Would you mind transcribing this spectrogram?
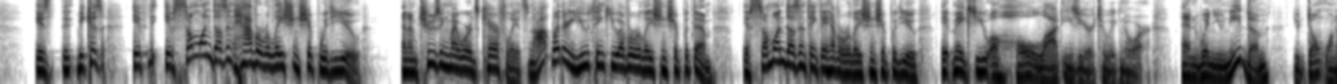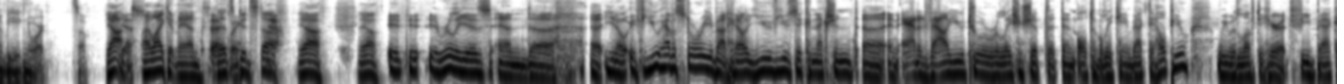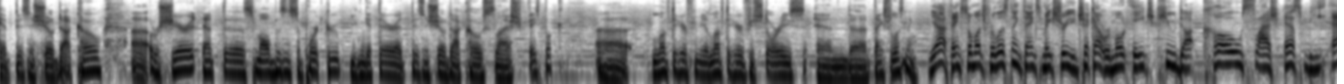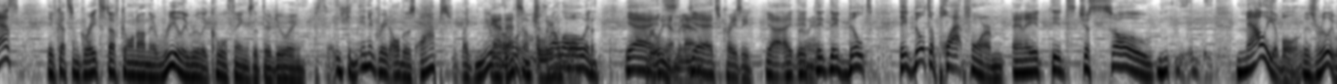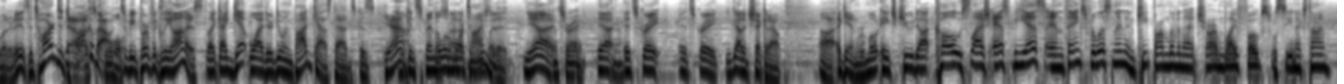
is because if if someone doesn't have a relationship with you, and I'm choosing my words carefully, it's not whether you think you have a relationship with them. If someone doesn't think they have a relationship with you, it makes you a whole lot easier to ignore. And when you need them, you don't want to be ignored. So yeah, Yes. I like it, man. That's good stuff. Yeah. Yeah. It, it it really is, and uh, uh, you know, if you have a story about how you've used a connection uh, and added value to a relationship that then ultimately came back to help you, we would love to hear it. Feedback at businessshow.co uh, or share it at the small business support group. You can get there at businessshow.co slash Facebook. Uh, love to hear from you. Love to hear your stories, and uh, thanks for listening. Yeah, thanks so much for listening. Thanks. Make sure you check out remotehq.co slash SBS. They've got some great stuff going on there. Really, really cool things that they're doing. You can integrate all those apps like Miro Yeah, that's and. Trello and yeah, Brilliant, it's, man. yeah, it's crazy. Yeah, I- it, they, they've built they've built a platform and it it's just so malleable is really what it is. It's hard to Yeah, talk about cool. to be perfectly honest. Like I get why they're doing podcast ads because Yeah. you can spend a little more time with it. it. Yeah, That's right. yeah, it's great. It's great. You got to check it out. Uh, again, remotehq.co slash SBS. And thanks for listening and keep on living that charmed life, folks. We'll see you next time.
